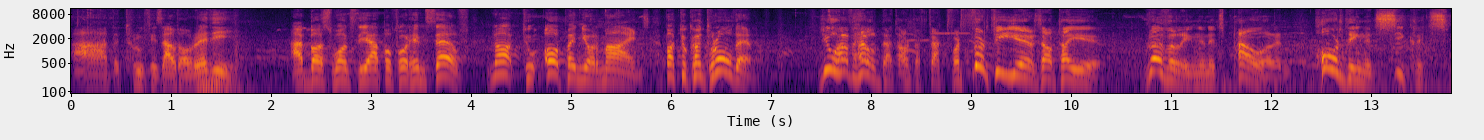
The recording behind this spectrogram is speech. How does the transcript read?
Ah, the truth is out already. Abbas wants the apple for himself, not to open your minds, but to control them. You have held that artifact for 30 years, Altair, reveling in its power and hoarding its secrets.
